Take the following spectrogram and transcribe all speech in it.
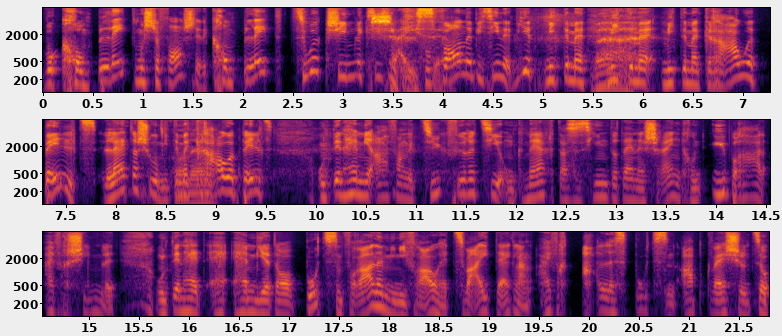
wo komplett, musst du dir vorstellen, komplett zugeschimmelt waren. Scheisse. Von vorne bis hinten. Wie mit einem, mit einem, mit einem grauen Pelz. Lederschuh, mit einem Oh grauen Pelz. Und dann haben wir angefangen, Zeug zu ziehen und gemerkt, dass es hinter diesen Schränken und überall einfach schimmelt. Und dann hat, ha- haben wir da putzt und vor allem meine Frau hat zwei Tage lang einfach alles putzt und abgewaschen und so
